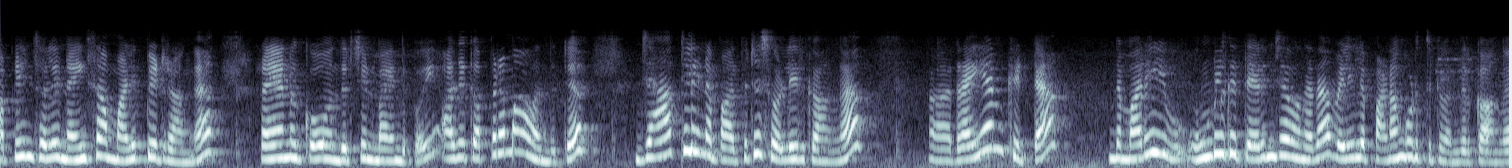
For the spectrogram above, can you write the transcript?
அப்படின்னு சொல்லி நைஸாக மழுப்பிடுறாங்க. ரயானுக்கு வந்துருச்சுன்னு பயந்து போய் அதுக்கப்புறமா வந்துட்டு ஜாக்லினை பார்த்துட்டு சொல்லியிருக்காங்க. ரயான் கிட்ட இந்த மாதிரி உங்களுக்கு தெரிஞ்சவங்க தான் வெளியில் பணம் கொடுத்துட்டு வந்திருக்காங்க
